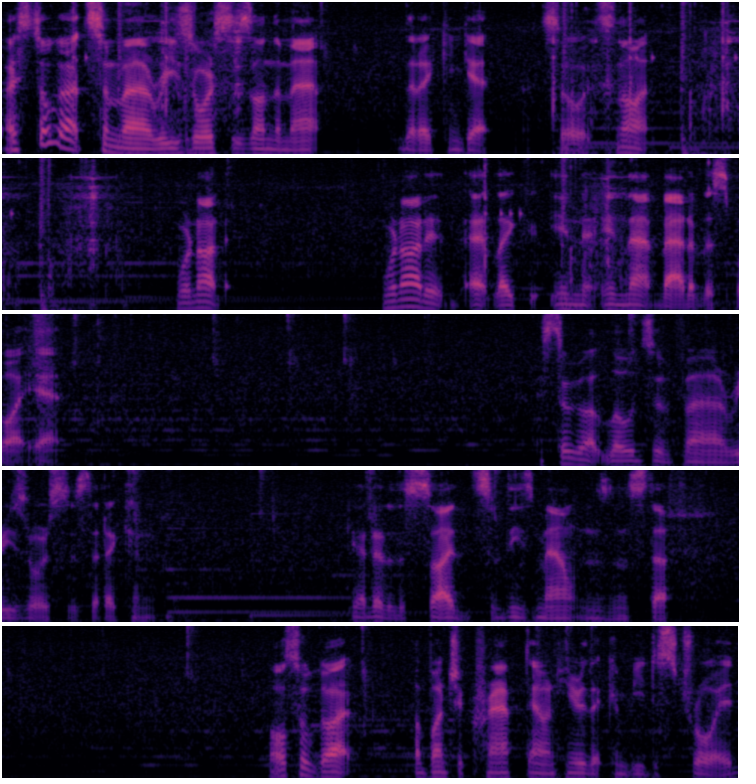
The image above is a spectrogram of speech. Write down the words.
I still got some uh, resources on the map that I can get, so it's not. We're not we're not at, at like in in that bad of a spot yet. I still got loads of uh, resources that I can get out of the sides of these mountains and stuff. Also got a bunch of crap down here that can be destroyed.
